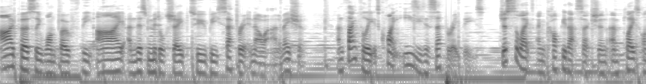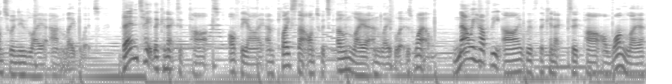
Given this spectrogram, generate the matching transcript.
I personally want both the eye and this middle shape to be separate in our animation. And thankfully it's quite easy to separate these. Just select and copy that section and place onto a new layer and label it. Then take the connected part of the eye and place that onto its own layer and label it as well. Now we have the eye with the connected part on one layer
